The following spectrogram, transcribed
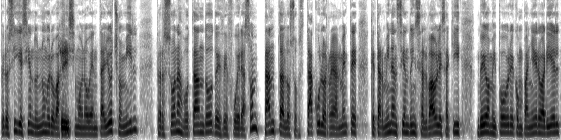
pero sigue siendo un número bajísimo, 98 mil personas votando desde fuera. Son tantos los obstáculos realmente que terminan siendo insalvables. Aquí veo a mi pobre compañero Ariel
